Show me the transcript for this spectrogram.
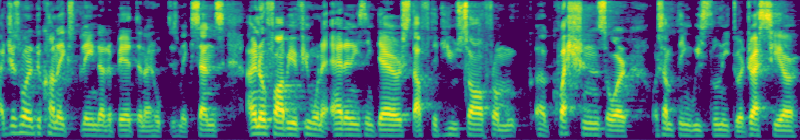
I just wanted to kind of explain that a bit, and I hope this makes sense. I know Fabio, if you want to add anything there, stuff that you saw from uh, questions or or something we still need to address here.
